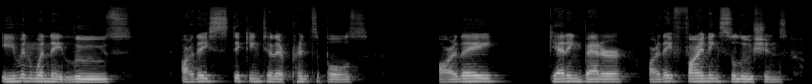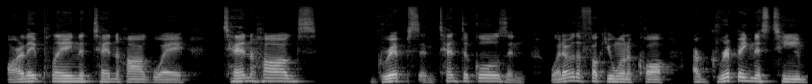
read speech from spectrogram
even when they lose, are they sticking to their principles? Are they getting better? Are they finding solutions? Are they playing the Ten Hag way? Ten Hag's grips and tentacles and whatever the fuck you want to call are gripping this team,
